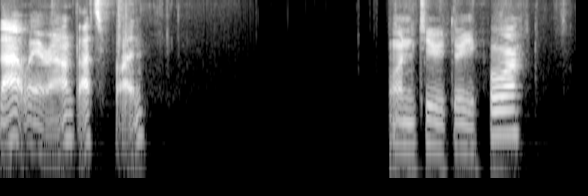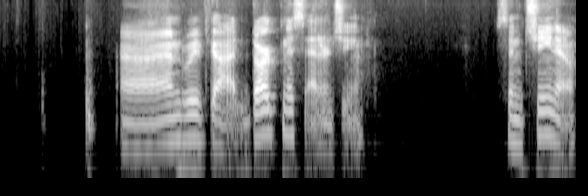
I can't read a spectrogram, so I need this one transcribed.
that way around. That's fun. One, two, three, four. And we've got Darkness Energy. Cinccino.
